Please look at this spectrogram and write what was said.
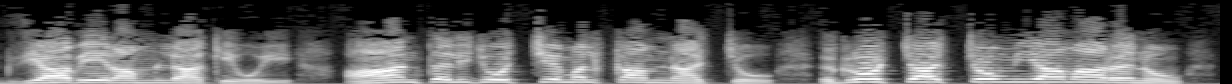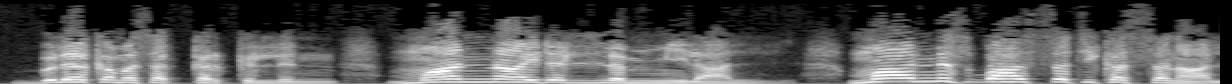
እግዚአብሔር አምላኬ ሆይ አንተ ልጆቼ መልካም ናቸው እግሮቻቸውም ያማረ ነው ብለ ከመሰከርክልን ማን አይደለም ይላል። ማንስ በሐሰት ይከሰናል?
